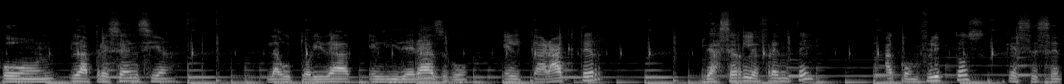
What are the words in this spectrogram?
con la presencia, la autoridad, el liderazgo, el carácter de hacerle frente a conflictos que se,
